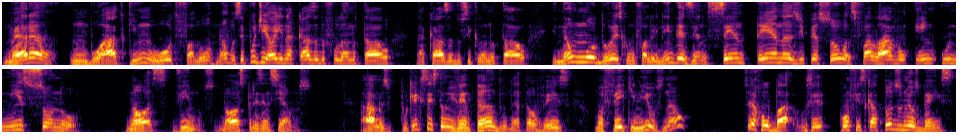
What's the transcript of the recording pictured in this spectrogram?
Não era um boato que um ou outro falou, não, você podia ir na casa do fulano tal, na casa do ciclano tal, e não um ou dois, como falei, nem dezenas, centenas de pessoas falavam em uníssono. Nós vimos, nós presenciamos. Ah, mas por que vocês estão inventando, né, talvez, uma fake news? Não. Você roubar, você confiscar todos os meus bens,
